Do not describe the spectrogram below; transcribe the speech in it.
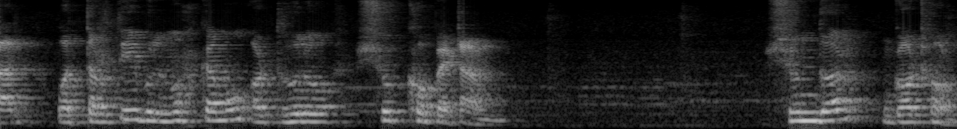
আর ওয়াত্তারতিবুল মুহকামু অর্থ হলো সূক্ষ্ম প্যাটার্ন। সুন্দর গঠন।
